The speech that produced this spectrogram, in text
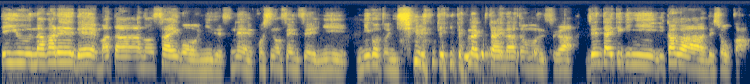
ていう流れで、また、あの、最後にですね、腰野先生に見事に締めていただきたいなと思うんですが、全体的にいかがでしょうか？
